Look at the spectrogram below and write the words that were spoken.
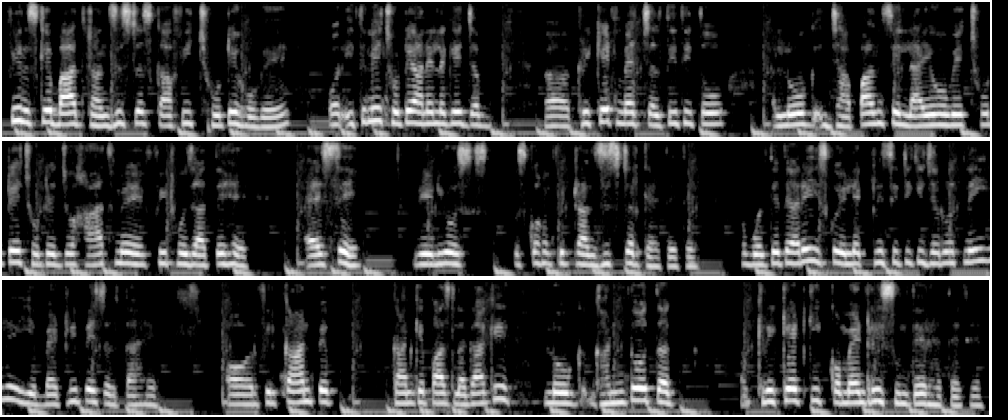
फिर उसके बाद ट्रांजिस्टर्स काफ़ी छोटे हो गए और इतने छोटे आने लगे जब क्रिकेट मैच चलती थी तो लोग जापान से लाए हुए छोटे छोटे जो हाथ में फिट हो जाते हैं, ऐसे रेडियो उसको हम फिर ट्रांजिस्टर कहते थे। वो बोलते थे, अरे, इसको इलेक्ट्रिसिटी की ज़रूरत नहीं है, ये बैटरी पे चलता है। और फिर कान पे कान के पास लगा के लोग घंटों तक क्रिकेट की कमेंट्री सुनते रहते थे।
